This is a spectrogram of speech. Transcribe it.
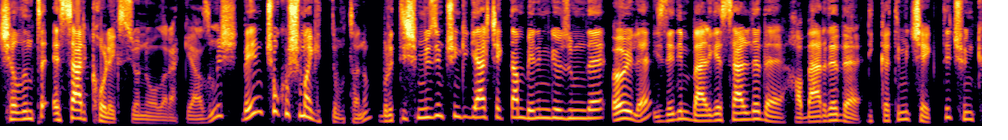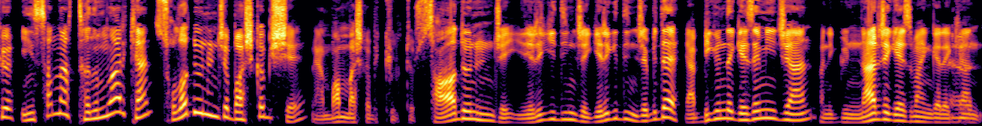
çalıntı eser koleksiyonu olarak yazmış. Benim çok hoşuma gitti bu tanım. British Museum çünkü gerçekten benim gözümde öyle. İzlediğim belgeselde de haberde de dikkatimi çekti. Çünkü insanlar tanımlarken sola dönünce başka bir şey. Yani bambaşka bir kültür. Sağa dönünce, ileri gidince, geri gidince bir de yani bir günde gezemeyeceğin, hani günlerce gezmen gereken Evet.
